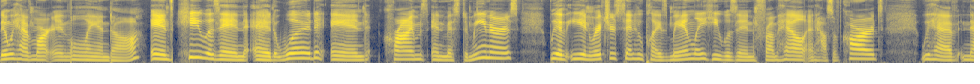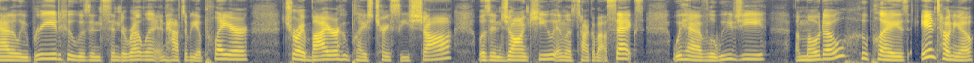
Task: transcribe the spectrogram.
Then we have Martin Landau, and he was in Ed Wood and Crimes and Misdemeanors. We have Ian Richardson who plays Manley. He was in From Hell and House of Cards. We have Natalie Reid, who was in Cinderella and How to Be a Player. Troy Beyer, who plays Tracy Shaw, was in John Q and Let's Talk About Sex. We have Luigi Amato, who plays Antonio.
